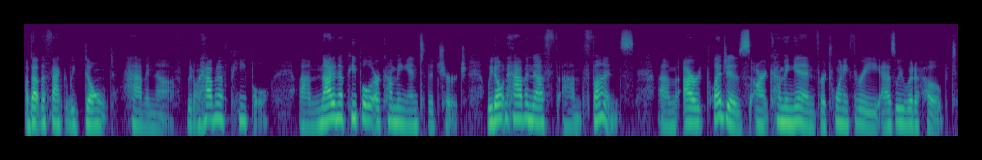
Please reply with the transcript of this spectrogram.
about the fact that we don't have enough. We don't have enough people. Um, not enough people are coming into the church. We don't have enough um, funds. Um, our pledges aren't coming in for 23 as we would have hoped.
